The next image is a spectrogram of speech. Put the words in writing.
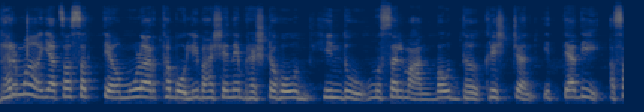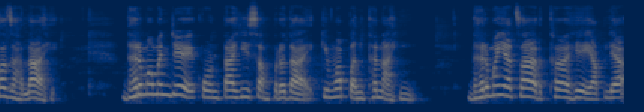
धर्म याचा सत्य मूळ अर्थ बोलीभाषेने भ्रष्ट होऊन हिंदू मुसलमान बौद्ध ख्रिश्चन इत्यादी असा झाला आहे. धर्म म्हणजे कोणताही संप्रदाय किंवा पंथ नाही. धर्म याचा अर्थ आहे आपल्या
